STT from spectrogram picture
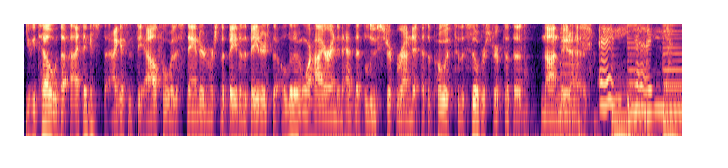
You can tell the, I think it's the, I guess it's the alpha or the standard versus the beta. The beta is the, a little bit more higher end and it has that blue strip around it as opposed to the silver strip that the non-beta has. Hey, hey.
